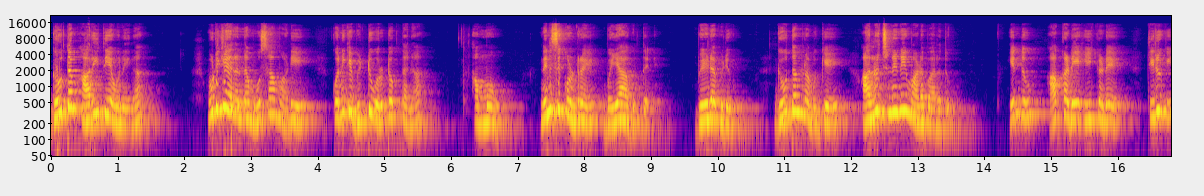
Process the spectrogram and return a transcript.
ಗೌತಮ್ ಆ ರೀತಿಯವನೇನಾ? ಹುಡುಗಿಯರನ್ನ ಮೋಸ ಮಾಡಿ ಕೊನೆಗೆ ಬಿಟ್ಟು ಹೊರಟೋಗ್ತಾನ? ಅಮ್ಮೋ, ನೆನೆಸಿಕೊಂಡ್ರೆ ಭಯ ಆಗುತ್ತೆ. ಬೇಡ ಬಿಡು. ಗೌತಮ್ನ ಬಗ್ಗೆ ಆಲೋಚನೆನೇ ಮಾಡಬಾರದು ಎಂದು ಆ ಕಡೆ ಈ ಕಡೆ ತಿರುಗಿ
